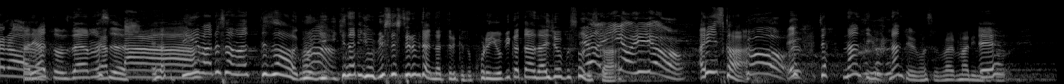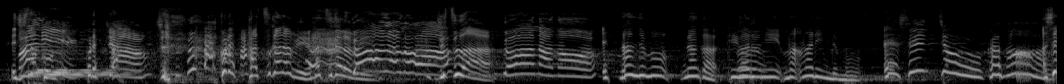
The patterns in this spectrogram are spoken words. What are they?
からありがとうございます。ピーマル様ってさ、もういいきなり呼び捨てしてるみたいになってるけど、これ呼び方は大丈夫そうですか？いいよいいよあ、いいですか？え、じゃ、なんて言う、なんて言います、ママリンのこと。え、実はこマリンこれ、ちゃんこれ初絡み、初絡み。そうなの。実は。そうなのえ、なんでも、なんか気軽に、ま、マリンでも。え船長かあ、な船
